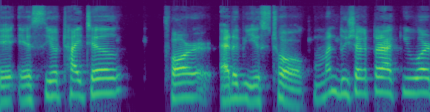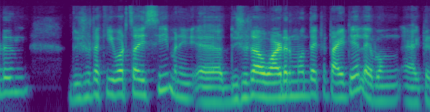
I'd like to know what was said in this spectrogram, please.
a SEO title for Adobe stock মানে দুইশো একটা কিওয়ার্ড দুইশোটা কিওয়ার্ড চাইছি মানে দুইশোটা ওয়ার্ডের মধ্যে একটা টাইটেল এবং একটা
